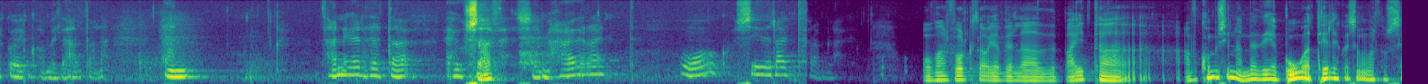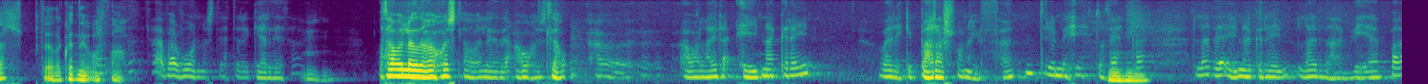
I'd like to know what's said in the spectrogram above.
eitthvað eitthvað á milli handana en þannig er þetta hugsað sem hægrænt og síðrænt framlag. Og var fólk þá jáfnvel að bæta afkomu sína með því að búa til eitthvað sem var þá selt eða hvernig var það? það var vonast eftir að gerði það. Og það var lögða áherslu á að áherslu á, á, á að læra eina grein. Væri ekki bara svona í föndri með hitt og þetta. Lærði eina grein, lærði að vefa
